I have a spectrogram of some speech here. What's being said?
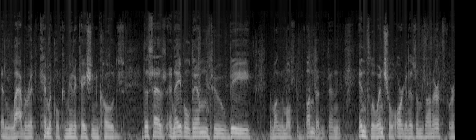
elaborate chemical communication codes. This has enabled them to be among the most abundant and influential organisms on Earth for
